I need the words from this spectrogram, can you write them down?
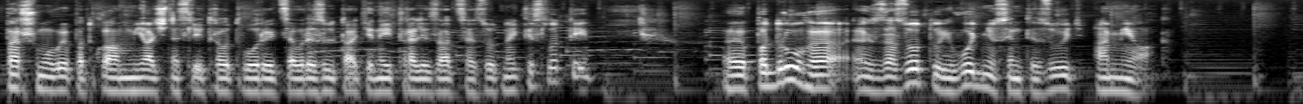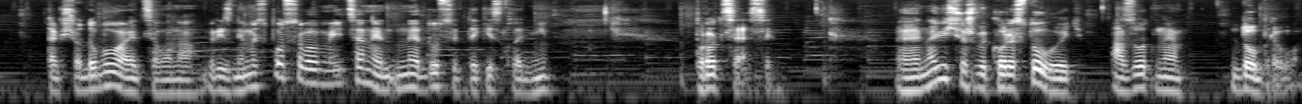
В першому випадку аміачна слітра утворюється в результаті нейтралізації азотної кислоти. Е, По-друге, з азоту і водню синтезують аміак. Так що добувається вона різними способами, і це не, не досить такі складні процеси. Е, Навіщо ж використовують азотне добриво?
